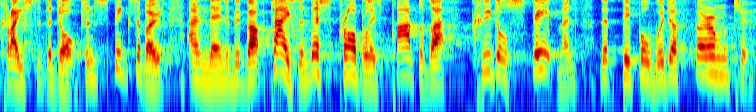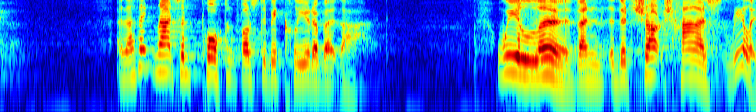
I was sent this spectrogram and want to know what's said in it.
Christ that the doctrine speaks about, and then they'd be baptized. And this probably is part of that creedal statement that people would affirm to. And I think that's important for us to be clear about that. We live, and the church has really,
